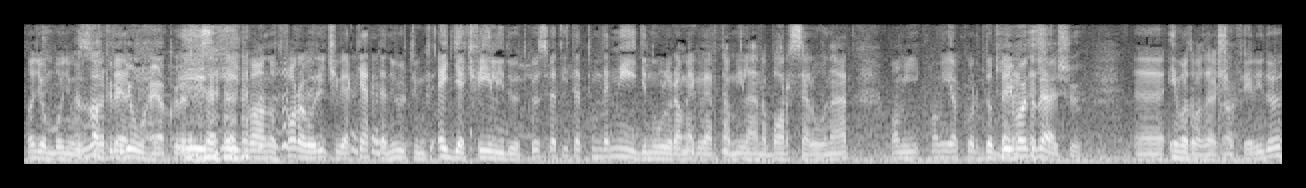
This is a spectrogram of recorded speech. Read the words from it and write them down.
nagyon bonyolult Ez az egy jó hely akkor. Így, ez. így van, ott Faragó Ricsivel ketten ültünk, egy-egy fél időt közvetítettünk, de 4-0-ra megverte a Milán a Barcelonát, ami, ami akkor döbbenetes. Ki volt az első? Én voltam az első félidő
